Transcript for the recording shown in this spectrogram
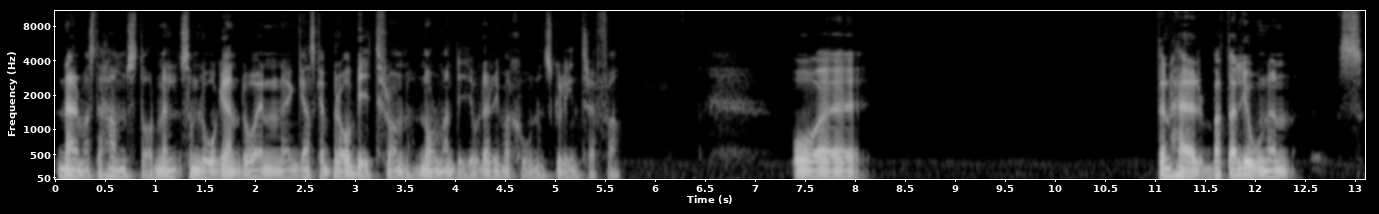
närmaste hamnstad men som låg ändå en ganska bra bit från Normandie och där invasionen skulle inträffa. Och eh, den här bataljonens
